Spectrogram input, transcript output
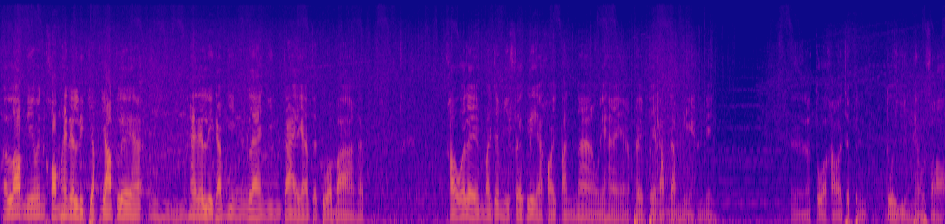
แล้วรอบนี้มันคอมไฮเดรลิกยับยับเลยฮะอื้อหือไฮดรลิกครับ ยิงแรงยิงไกลครับ แต่ตัวบางครับเขาก็เลยมักจะมีเซิร์กลิงอะคอยตันหน้าไว้ให้ครับไปไปรับดาเมจนั่นเองเออแล้วตัวเขาจะเป็นตัวยิงแถวสอง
